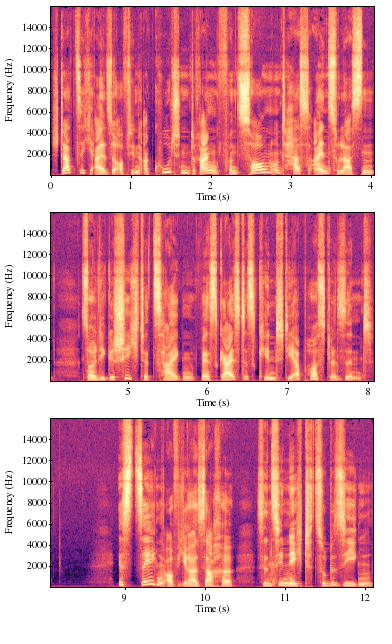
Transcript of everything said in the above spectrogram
Statt sich also auf den akuten Drang von Zorn und Hass einzulassen, soll die Geschichte zeigen, wes Geistes Kind die Apostel sind. Ist Segen auf ihrer Sache, sind sie nicht zu besiegen.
